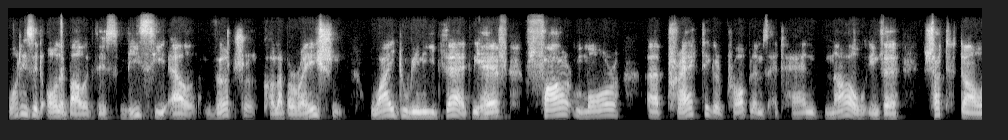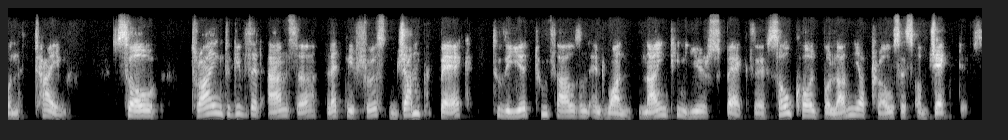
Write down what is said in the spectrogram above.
What is it all about this VCL, virtual collaboration? Why do we need that? We have far more uh, practical problems at hand now in the shutdown time. So trying to give that answer, let me first jump back to the year 2001, 19 years back, the so-called Bologna process objectives,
